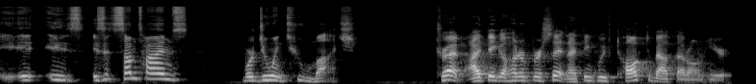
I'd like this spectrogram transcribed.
Is, Is it sometimes we're doing too much? Trev, I think 100%. And I think we've talked about that on here.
